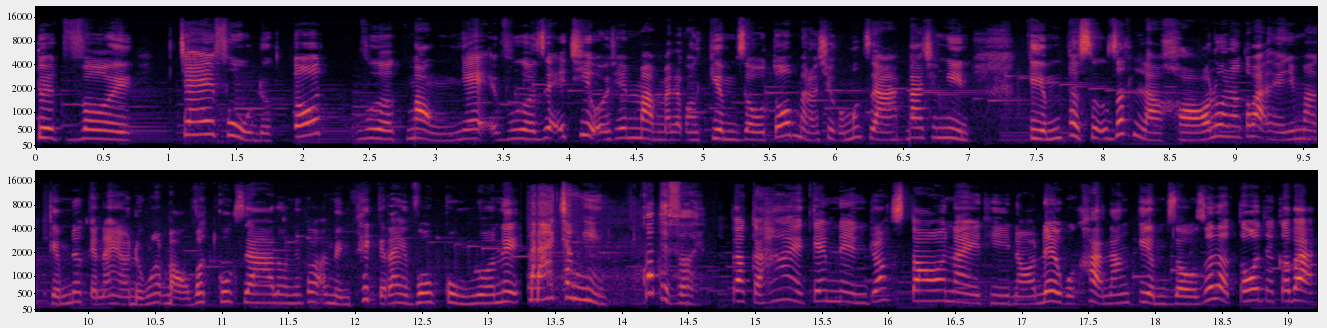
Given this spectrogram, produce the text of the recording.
tuyệt vời, che phủ được tốt vừa mỏng nhẹ vừa dễ chịu ở trên mặt mà lại còn kiềm dầu tốt mà nó chỉ có mức giá 300 nghìn. Kiếm thật sự rất là khó luôn đó các bạn thế nhưng mà kiếm được cái này nó đúng là báu vật quốc gia luôn đấy các bạn mình thích cái này vô cùng luôn ấy. 300 nghìn quá tuyệt vời. Và cả hai cái kem nền drugstore này thì nó đều có khả năng kiềm dầu rất là tốt nha các bạn.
